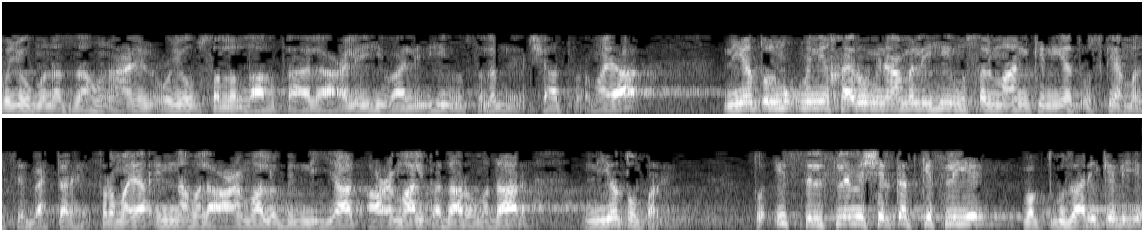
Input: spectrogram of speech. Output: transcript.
قیوب منزہ عن العیوب صلی اللہ تعالی علیہ وآلہ وسلم نے ارشاد فرمایا، نیت المکمنی خیر من عمل ہی مسلمان کی نیت اس کے عمل سے بہتر ہے۔ فرمایا ان عمل اعمال بن نیات اعمال کا دار و مدار نیتوں پر ہے۔ تو اس سلسلے میں شرکت کس لیے؟ وقت گزاری کے لیے؟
